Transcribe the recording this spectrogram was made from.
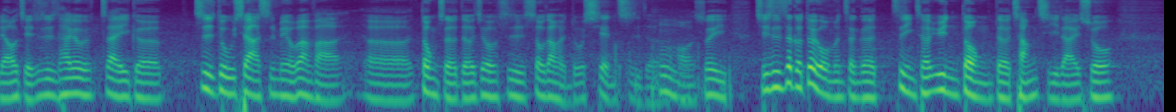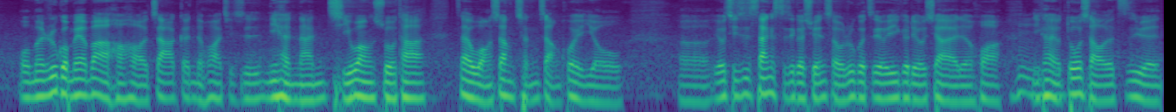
了解，就是他又在一个制度下是没有办法，呃，动辄的就是受到很多限制的哦。所以其实这个对我们整个自行车运动的长期来说。我们如果没有办法好好扎根的话，其实你很难期望说他在往上成长会有，呃，尤其是三十个选手，如果只有一个留下来的话，嗯、你看有多少的资源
